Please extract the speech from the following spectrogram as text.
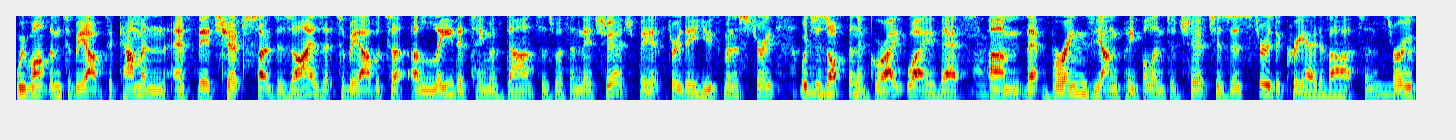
We want them to be able to come and, if their church so desires it, to be able to uh, lead a team of dancers within their church, be it through their youth ministry, which is often a great way that um, that brings young people into churches is through the creative arts and through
